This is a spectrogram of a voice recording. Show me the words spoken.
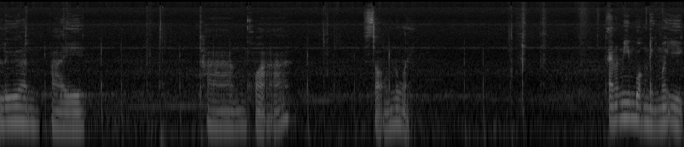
เลื่อนไปทางขวาสองหน่วย แต่มันมีบวกหนึ่งมาอีก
